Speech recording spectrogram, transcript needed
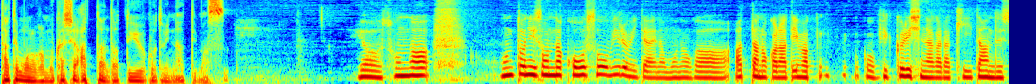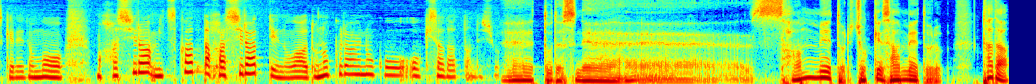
建物が昔あったんだということになっています。いや、そんな本当にそんな高層ビルみたいなものがあったのかなって今こうびっくりしながら聞いたんですけれども柱見つかった柱っていうのはどのくらいのこう大きさだったんでしょう？えー、っとですね3メートル直径3メートルただ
